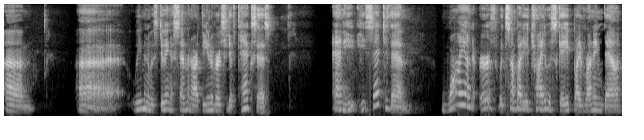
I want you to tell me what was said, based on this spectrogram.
um, uh, Lehman was doing a seminar at the University of Texas, and he, he said to them, why on earth would somebody try to escape by running down,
